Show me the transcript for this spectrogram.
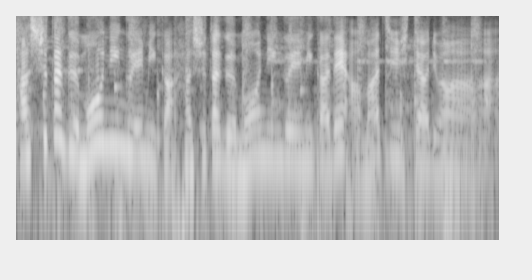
ハッシュタグモーニングエミカハッシュタグモーニングエミカでお待ちしております。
